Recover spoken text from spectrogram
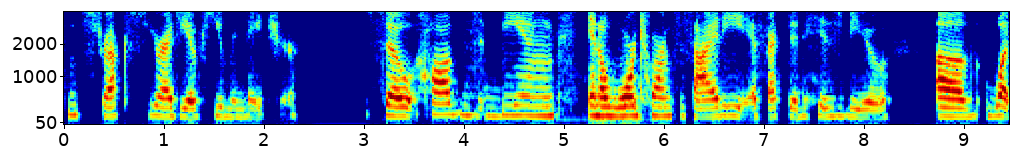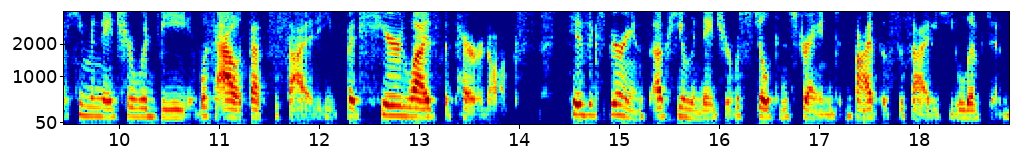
constructs your idea of human nature. So Hobbes being in a war torn society affected his view of what human nature would be without that society. But here lies the paradox. His experience of human nature was still constrained by the society he lived in.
